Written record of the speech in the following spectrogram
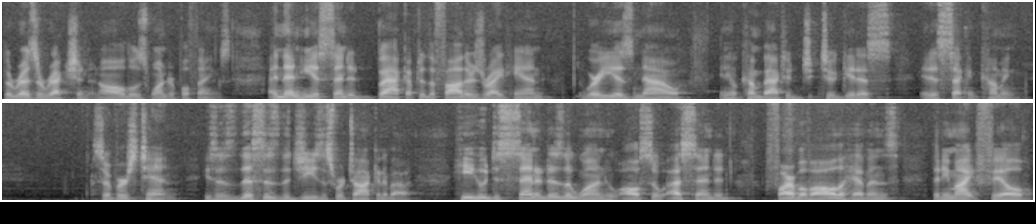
the resurrection, and all those wonderful things. And then he ascended back up to the Father's right hand, where he is now, and he'll come back to, to get us at his second coming. So, verse 10, he says, This is the Jesus we're talking about. He who descended is the one who also ascended far above all the heavens, that he might fill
